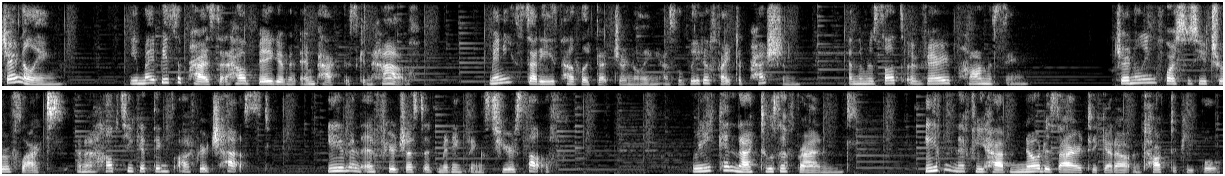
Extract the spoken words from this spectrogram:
Journaling. You might be surprised at how big of an impact this can have. Many studies have looked at journaling as a way to fight depression, and the results are very promising. Journaling forces you to reflect and it helps you get things off your chest, even if you're just admitting things to yourself. Reconnect with a friend. Even if you have no desire to get out and talk to people,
